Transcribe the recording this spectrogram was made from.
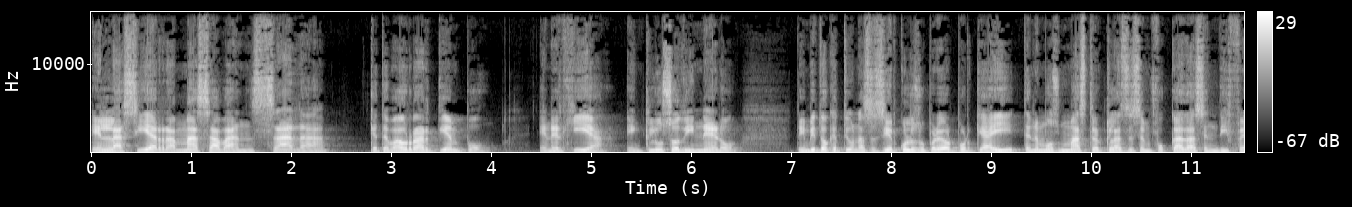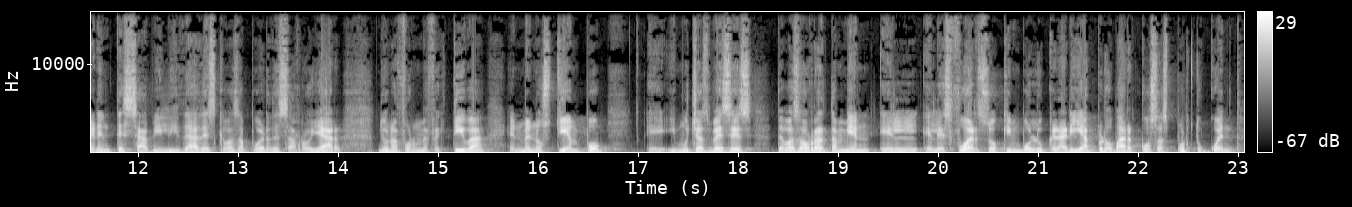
en la sierra más avanzada, que te va a ahorrar tiempo, energía e incluso dinero, te invito a que te unas a Círculo Superior porque ahí tenemos masterclasses enfocadas en diferentes habilidades que vas a poder desarrollar de una forma efectiva, en menos tiempo. Eh, y muchas veces te vas a ahorrar también el, el esfuerzo que involucraría probar cosas por tu cuenta.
